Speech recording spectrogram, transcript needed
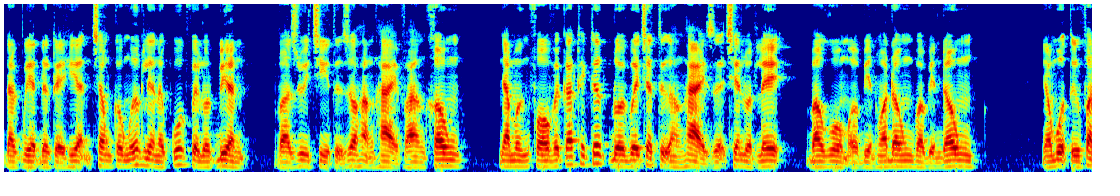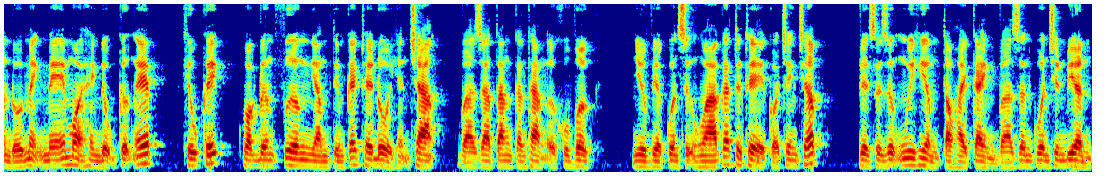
đặc biệt được thể hiện trong Công ước Liên Hợp Quốc về luật biển và duy trì tự do hàng hải và hàng không, nhằm ứng phó với các thách thức đối với trật tự hàng hải dựa trên luật lệ, bao gồm ở Biển Hoa Đông và Biển Đông. Nhóm bộ tứ phản đối mạnh mẽ mọi hành động cưỡng ép, khiêu khích hoặc đơn phương nhằm tìm cách thay đổi hiện trạng và gia tăng căng thẳng ở khu vực, như việc quân sự hóa các thực thể có tranh chấp, việc sử dụng nguy hiểm tàu hải cảnh và dân quân trên biển,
